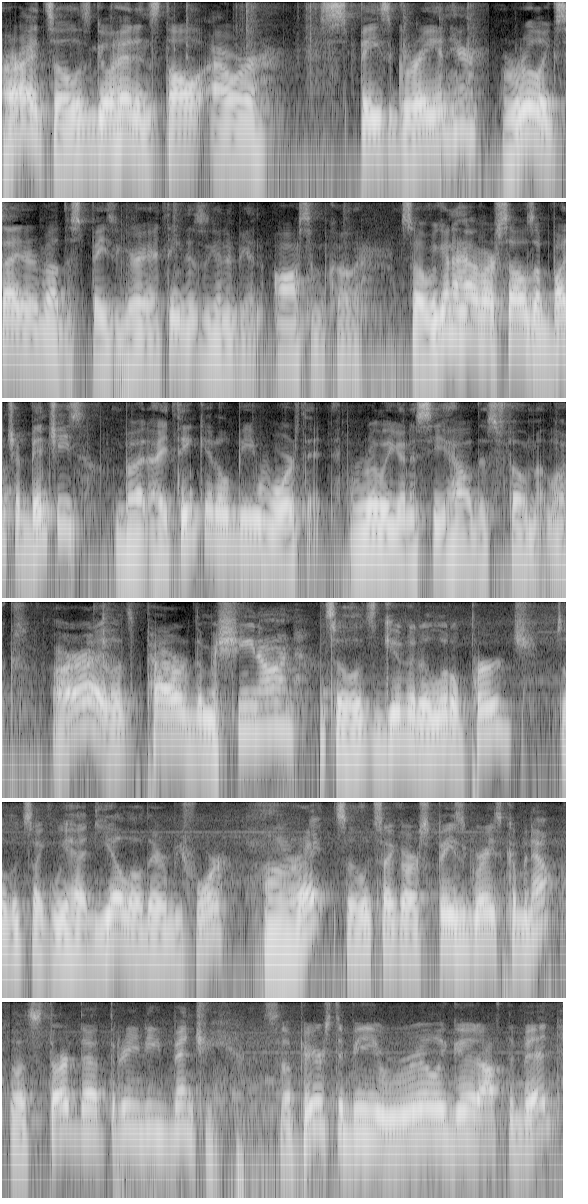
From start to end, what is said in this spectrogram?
All right, so let's go ahead and install our space gray in here. We're really excited about the space gray. I think this is gonna be an awesome color. So we're gonna have ourselves a bunch of benchies, but I think it'll be worth it. Really gonna see how this filament looks. All right, let's power the machine on. So let's give it a little purge. So it looks like we had yellow there before. All right, so it looks like our space gray is coming out. let's start that 3D benchy. So appears to be really good off the bed.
